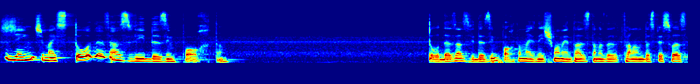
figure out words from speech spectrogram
gente, mas todas as vidas importam todas as vidas importam, mas neste momento nós estamos falando das pessoas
